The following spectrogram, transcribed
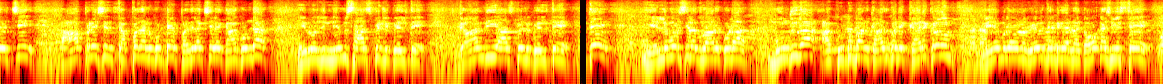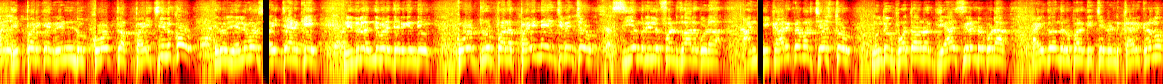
వచ్చి ఆపరేషన్ తప్పదనుకుంటే పది లక్షలే కాకుండా ఈరోజు నిమ్స్ హాస్పిటల్కి వెళ్తే గాంధీ హాస్పిటల్కి వెళ్తే ఎల్ఓసీల ద్వారా కూడా ముందుగా ఆ కుటుంబానికి ఆదుకునే కార్యక్రమం వేములో ఉన్న రేవంత్ రెడ్డి గారు నాకు అవకాశం ఇస్తే ఇప్పటికే రెండు కోట్ల పైచీలకు ఈరోజు ఎల్ఓసి వైద్యానికి నిధులు అందివ్వడం జరిగింది. కోటి రూపాయల పైనే ఇంచుమించు సీఎం రిలీఫ్ ఫండ్ ద్వారా కూడా అన్ని- ఈ కార్యక్రమాలు చేస్తూ ముందుకు పోతా ఉన్న గ్యాస్ సిలిండర్ కూడా ఐదు వందల రూపాయలకి ఇచ్చేటువంటి కార్యక్రమం.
